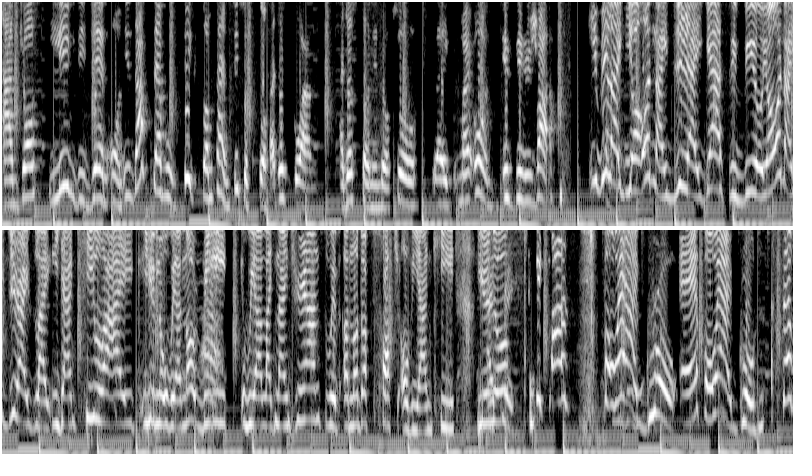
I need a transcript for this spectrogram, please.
and just leave the gen on. Is that seven, six, sometimes six o'clock? I just go and I just turn it off. So like my own is the reverse. E be like your own nigeria get as e be your own nigeria is like yankee like you know we are not really we are like nigerians with another touch of yankee you I know pray. because for where i grow eh for where i grow 7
